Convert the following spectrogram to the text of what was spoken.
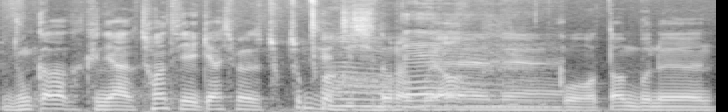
눈가가 그냥 저한테 얘기하시면서 촉촉해지시더라고요. 네, 네. 뭐 어떤 분은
